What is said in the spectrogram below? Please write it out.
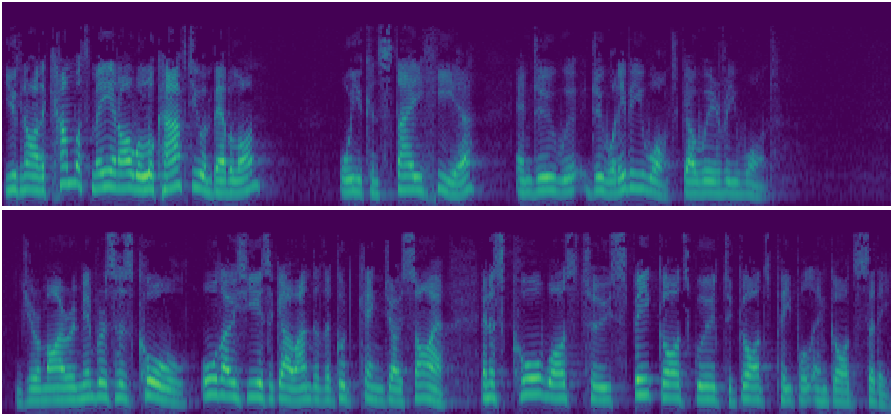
you can either come with me and I will look after you in Babylon, or you can stay here and do, do whatever you want, go wherever you want. And Jeremiah remembers his call all those years ago under the good King Josiah. And his call was to speak God's word to God's people in God's city.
